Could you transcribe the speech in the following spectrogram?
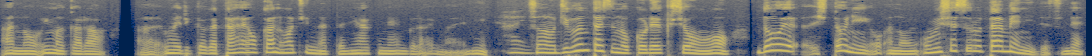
あの、今から、あアメリカが大変お金持ちになった200年ぐらい前に、はい。その自分たちのコレクションを、どうや、人に、あの、お見せするためにですね、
